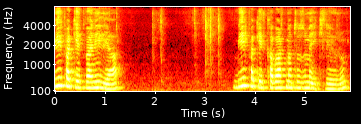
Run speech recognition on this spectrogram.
Bir paket vanilya, bir paket kabartma tozumu ekliyorum.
